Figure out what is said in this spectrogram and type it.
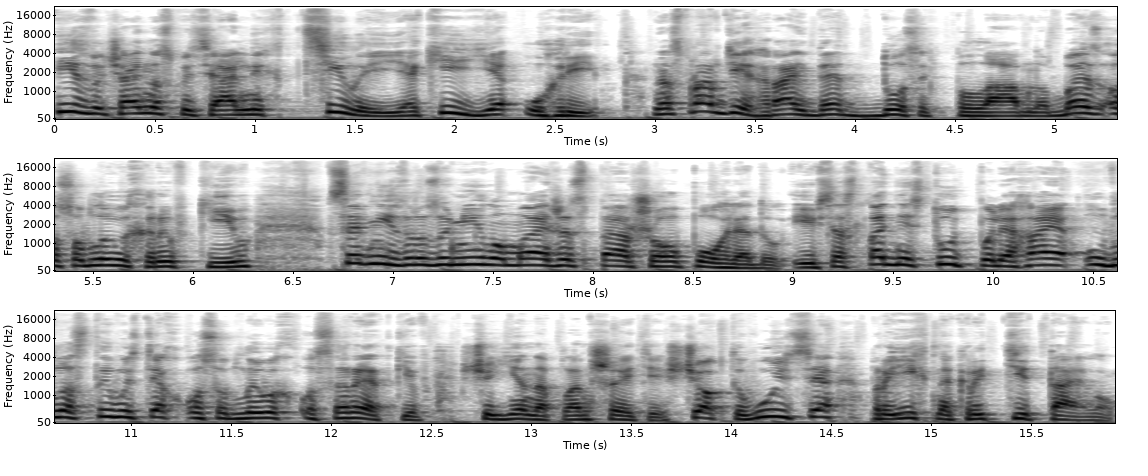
і, звичайно, спеціальних цілей, які є у грі. Насправді гра йде досить плавно, без особливих ривків. Все в ній зрозуміло майже з першого погляду, і вся складність тут полягає у властивостях особливих осередків, що є на планшеті, що активуються при їх накритті тайлом.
